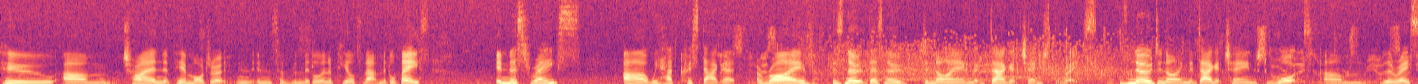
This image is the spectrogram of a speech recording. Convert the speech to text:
who um, try and appear moderate in, in sort of the middle and appeal to that middle base. In this race, uh, we had Chris Daggett arrive. There's no, there's no denying that Daggett changed the race. There's no denying that Daggett changed what um, the race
